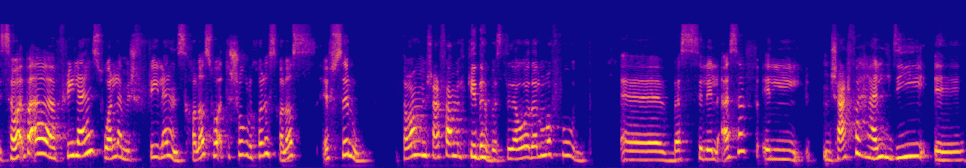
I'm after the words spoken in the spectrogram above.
سواء بقى freelance ولا مش freelance خلاص وقت الشغل خلص خلاص افصلوا. طبعا أنا مش عارفة أعمل كده بس هو ده المفروض. آه بس للأسف ال... مش عارفة هل دي آه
